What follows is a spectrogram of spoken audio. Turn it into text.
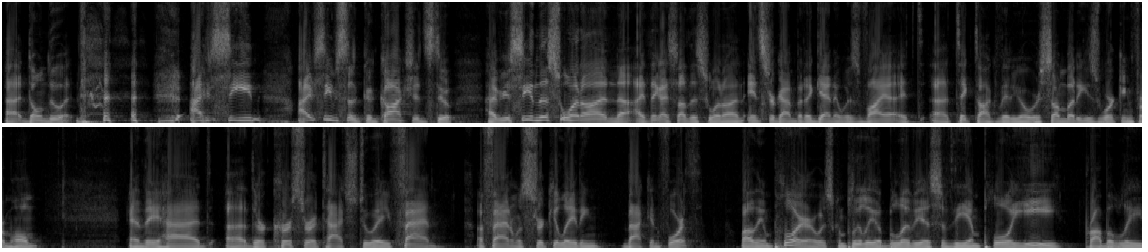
Uh, don't do it. I've seen I've seen some concoctions too. Have you seen this one on? Uh, I think I saw this one on Instagram, but again, it was via a, TikTok video where somebody is working from home, and they had uh, their cursor attached to a fan. A fan was circulating back and forth, while the employer was completely oblivious of the employee probably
